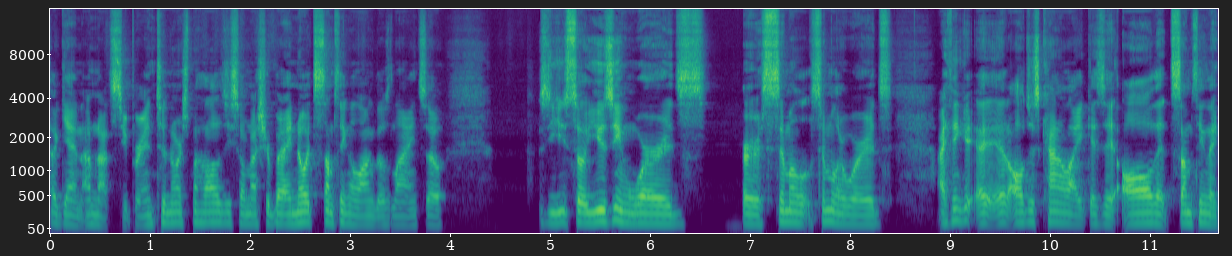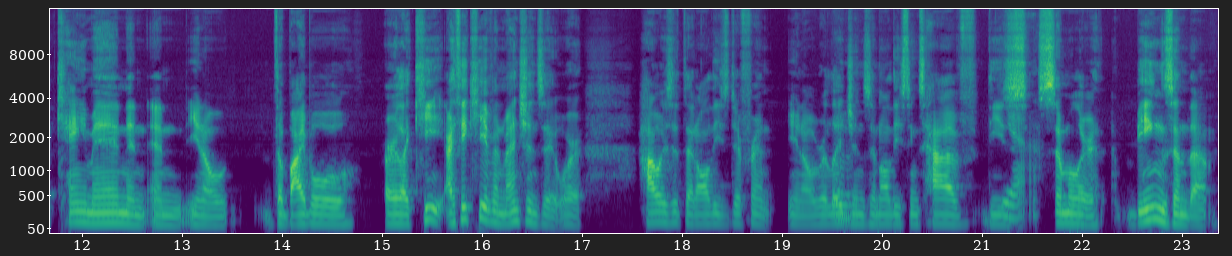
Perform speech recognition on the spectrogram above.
again, I'm not super into Norse mythology, so I'm not sure, but I know it's something along those lines. So, so, using words or similar similar words. I think it, it all just kind of like is it all that something that came in and and you know the Bible or like he I think he even mentions it where how is it that all these different you know religions and all these things have these Yeah. similar beings in them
